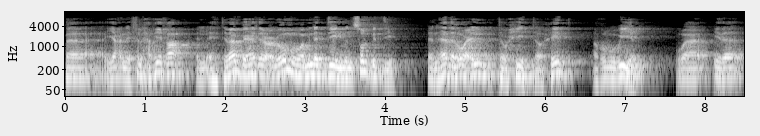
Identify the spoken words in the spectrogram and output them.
فيعني في الحقيقة الاهتمام بهذه العلوم هو من الدين من صلب الدين. لأن هذا هو علم التوحيد توحيد الربوبية. وإذا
